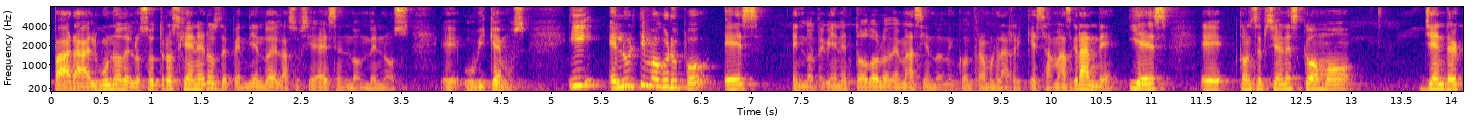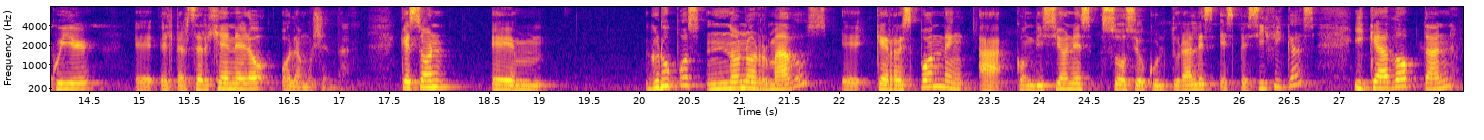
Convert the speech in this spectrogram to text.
para alguno de los otros géneros, dependiendo de las sociedades en donde nos eh, ubiquemos. Y el último grupo es en donde viene todo lo demás y en donde encontramos la riqueza más grande, y es eh, concepciones como genderqueer, eh, el tercer género o la mushendad, que son em, grupos no normados eh, que responden a condiciones socioculturales específicas y que adoptan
